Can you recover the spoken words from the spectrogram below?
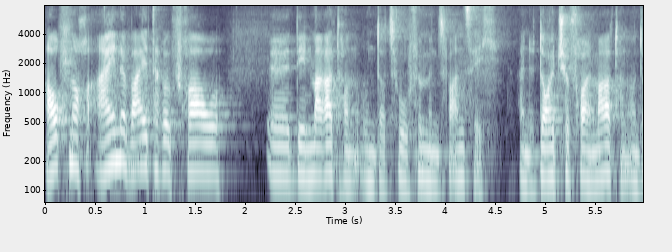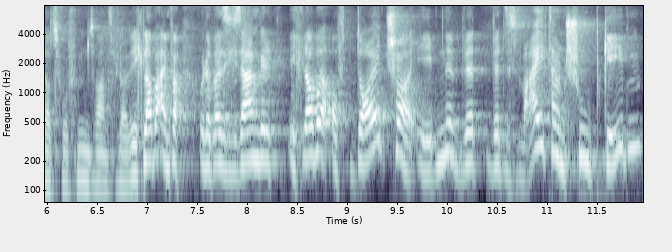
auch noch eine weitere Frau äh, den Marathon unter 225, eine deutsche Frau im Marathon unter 225 läuft. Ich glaube einfach, oder was ich sagen will, ich glaube, auf deutscher Ebene wird, wird es weiter einen Schub geben.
